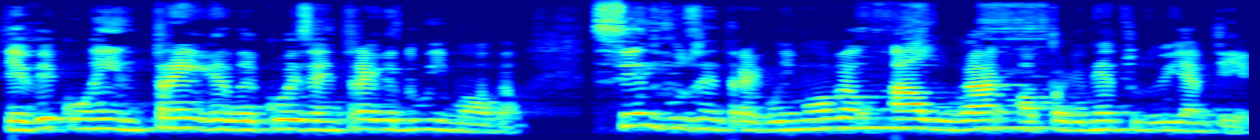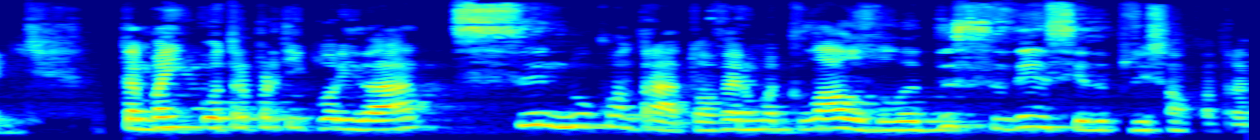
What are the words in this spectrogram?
tem a ver com a entrega da coisa, a entrega do imóvel. Sendo-vos entregue o imóvel, há lugar ao pagamento do IMT. Também, outra particularidade, se no contrato houver uma cláusula de cedência de posição contratual,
